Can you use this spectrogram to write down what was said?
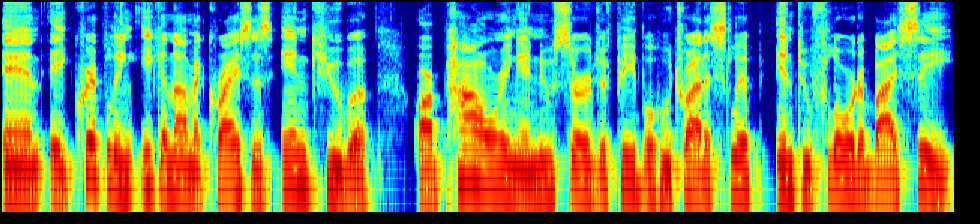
and a crippling economic crisis in Cuba are powering a new surge of people who try to slip into Florida by sea.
